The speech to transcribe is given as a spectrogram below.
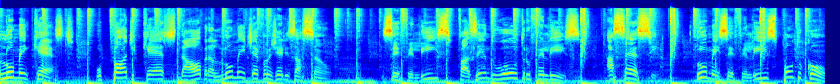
Lumencast, o podcast da obra Lumen de Evangelização. Ser feliz fazendo o outro feliz. Acesse lumencerfeliz.com.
